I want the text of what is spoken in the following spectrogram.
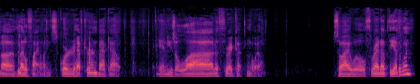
uh, metal filings. Quarter to half turn, back out. And use a lot of thread cutting oil. So I will thread up the other one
